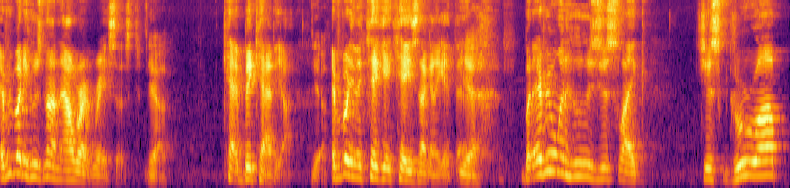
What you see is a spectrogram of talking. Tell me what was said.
Everybody who's not an outright racist. Yeah. Ca- big caveat. Yeah. Everybody in the KKK is not going to get there. Yeah. But everyone who's just like, just grew up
